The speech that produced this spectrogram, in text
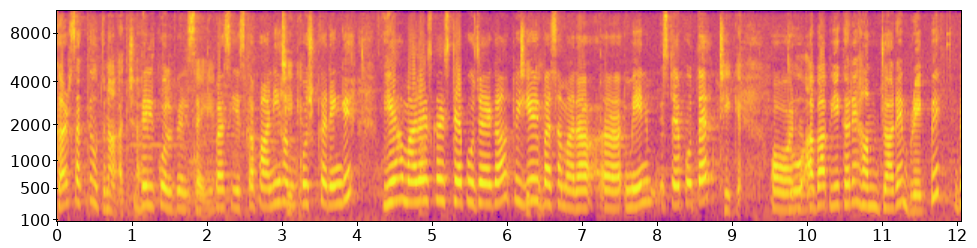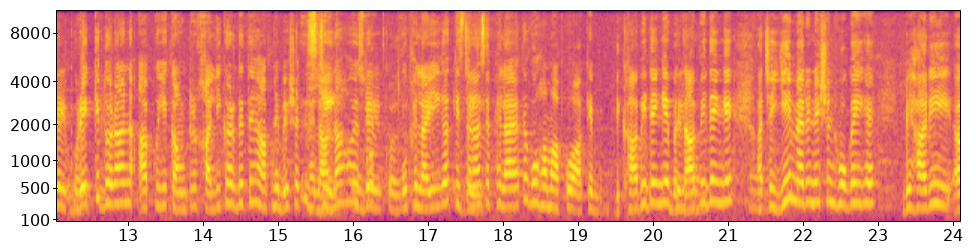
कर सकते हैं उतना अच्छा बिल्कुल बिल्कुल। बस ये इसका पानी हम खुश करेंगे। ये हमारा इसका स्टेप हो जाएगा। तो ये बस हमारा मेन स्टेप होता है। ठीक है। और तो अब आप ये करें हम जा रहे हैं ब्रेक पे। बिल्कुल। ब्रेक के दौरान आपको ये काउंटर खाली कर देते हैं। आपने बेशक फैलाना हो इसको। बिल्कुल। वो फैलाइएगा किस तरह से फैलाया था वो हम आपको आके दिखा भी देंगे बता भी देंगे। अच्छा ये मैरिनेशन हो गई है। बिहारी आ,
